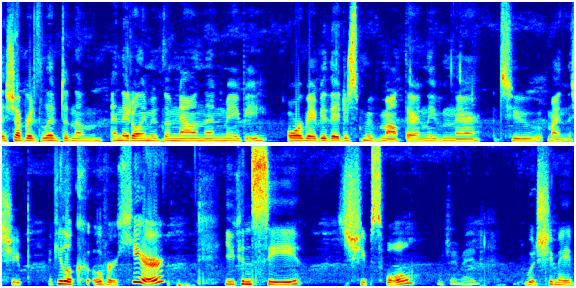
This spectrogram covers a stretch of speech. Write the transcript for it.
The shepherds lived in them, and they'd only move them now and then, maybe. Or maybe they just move them out there and leave them there to mind the sheep. If you look over here, you can see sheep's wool, Which I made. which she made.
